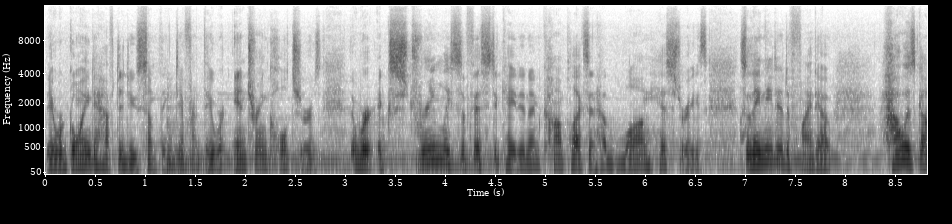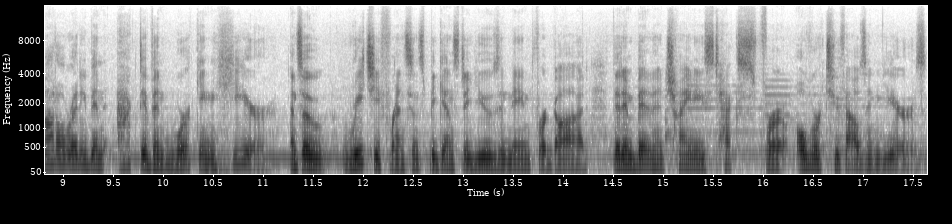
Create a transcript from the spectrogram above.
They were going to have to do something different. They were entering cultures that were extremely sophisticated and complex and had long histories. So they needed to find out how has God already been active and working here? And so Ricci, for instance, begins to use a name for God that had been in Chinese texts for over 2,000 years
